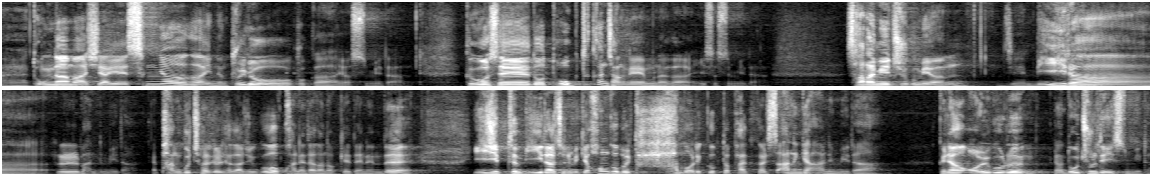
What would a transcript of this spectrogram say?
에, 동남아시아에 승려가 있는 불교 국가였습니다. 그곳에도 독특한 장례 문화가 있었습니다. 사람이 죽으면 이제 미라를 만듭니다. 방부 처리를 해가지고 관에다가 넣게 되는데 이집트 미라처럼 이렇게 헝겊을 다 머리끝부터 발끝까지 싸는 게 아닙니다. 그냥 얼굴은 그냥 노출돼 있습니다.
